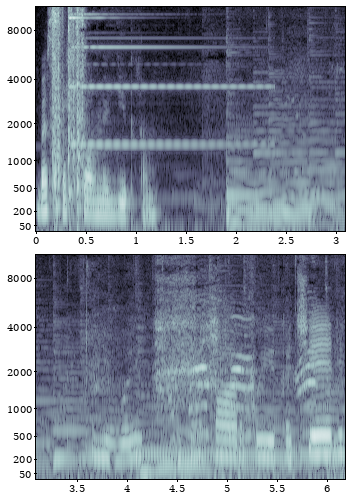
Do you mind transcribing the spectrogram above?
безкоштовний діткам. Зоопарку і качелі.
